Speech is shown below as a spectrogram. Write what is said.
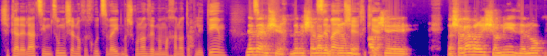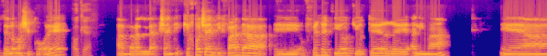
שכללה צמצום של נוכחות צבאית בשכונות ובמחנות הפליטים. זה, זה בהמשך, זה בשלב זה יותר בהמשך, כן. ש... בשלב הראשוני זה לא, זה לא מה שקורה, אוקיי. אבל כשאנט... ככל שהאינתיפאדה אה, הופכת להיות יותר אה, אלימה, אה,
